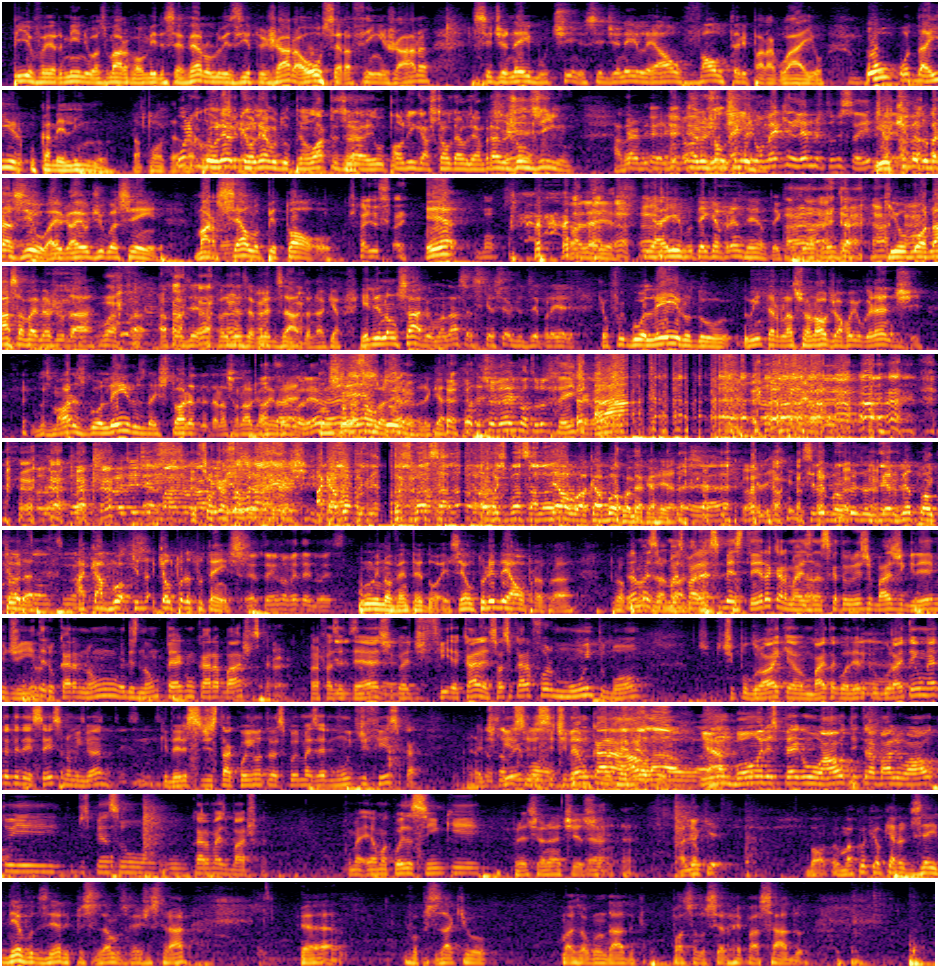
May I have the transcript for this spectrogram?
Piva, Hermínio, Osmar, Valmir e Severo, Luizito e Jara, ou Serafim e Jara, Sidney Butini, Sidney Leal, Walter e Paraguaio, ou Odair, o Camelinho, na ponta. O único goleiro que eu lembro do Pelotas, é. É, o Paulinho Gastão deve lembrar, é o Joãozinho. Agora me pergunta. Era o Joãozinho. Como é que lembra de tudo isso aí? E o time do Brasil, aí, aí eu digo assim, Marcelo Pitol. É isso aí. E. Bom. Olha aí. E aí eu tenho que aprender, eu tenho que fazer um aprendizado. Que o Monassa vai me ajudar a, a, fazer, a fazer esse aprendizado. Né? Ele não sabe, o Monassa esqueceu de dizer para ele que eu fui goleiro do, do Internacional de Arroio Grande um dos maiores goleiros da história do Internacional de ah, Arroio tá Grande. Goleiro, Com toda essa altura. Pô, deixa eu ver que altura tu tem agora. Ah. Eu só caçava na rede. Acabou futebol salão, futebol salão. Não, acabou com a minha carreira. É. Ele, se levantou e disse, eu quero ver a tua altura. Acabou. Que, que altura tu tens? Eu tenho 92. 1,92. É a altura ideal para não, mas, mas, parece besteira, cara, mas nas categorias de base de Grêmio, de Inter, o cara não. Eles não pegam um cara abaixo, cara. Pra fazer eles teste. É difícil. Cara, é só se o cara for muito bom. Tipo o Groy, que é um baita goleiro, é. que o Groy tem 1,86m, se não me engano. Que dele se destacou em outras coisas, mas é muito difícil, cara. É difícil. se tiver um cara alto e um bom, eles pegam o alto e trabalham o alto e dispensam o, o cara mais baixo, cara. É, é uma coisa assim que. Impressionante isso, é. hein? É. Olha aqui. Bom, uma coisa que eu quero dizer e devo dizer, e precisamos registrar, é, vou precisar que o, mais algum dado que possa nos ser repassado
